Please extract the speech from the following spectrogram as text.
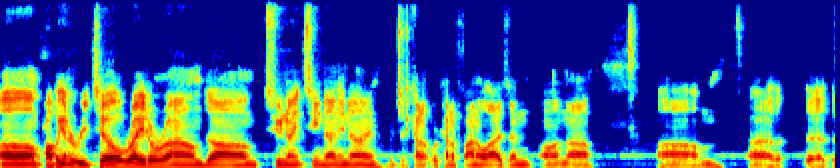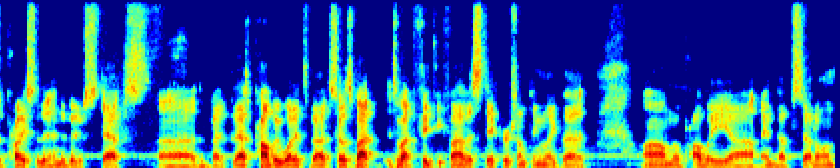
Um, probably going to retail right around um, two nineteen ninety nine. We're just kind of we're kind of finalizing on uh, um, uh, the the price of the individual steps. Uh, but that's probably what it's about. So it's about it's about fifty five a stick or something like that. Um, they'll probably uh, end up settling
